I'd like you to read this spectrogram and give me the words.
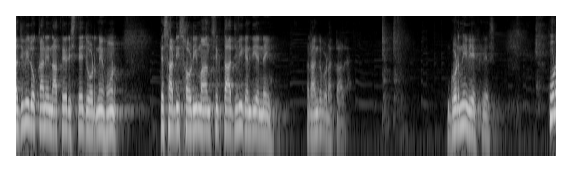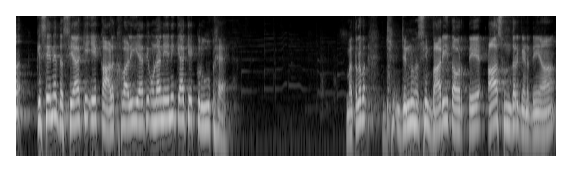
ਅੱਜ ਵੀ ਲੋਕਾਂ ਨੇ ਨਾਤੇ ਰਿਸ਼ਤੇ ਜੋੜਨੇ ਹੋਣ ਤੇ ਸਾਡੀ ਸੌੜੀ ਮਾਨਸਿਕਤਾ ਅੱਜ ਵੀ ਕਹਿੰਦੀ ਹੈ, ਨਹੀਂ, ਰੰਗ ਬੜਾ ਕਾਲਾ ਹੈ। ਗੁਣ ਨਹੀਂ ਵੇਖ ਰਹੇ ਸੀ ਹੁਣ ਕਿਸੇ ਨੇ ਦੱਸਿਆ ਕਿ ਇਹ ਕਾਲਖ ਵਾਲੀ ਹੈ ਤੇ ਉਹਨਾਂ ਨੇ ਇਹ ਨਹੀਂ ਕਿਹਾ ਕਿ ਕਰੂਪ ਹੈ। ਮਤਲਬ ਜ- ਜਿਹਨੂੰ ਅਸੀਂ ਬਾਹਰੀ ਤੌਰ ਤੇ ਆ ਸੁੰਦਰ ਗਿਣਦੇ ਆ,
